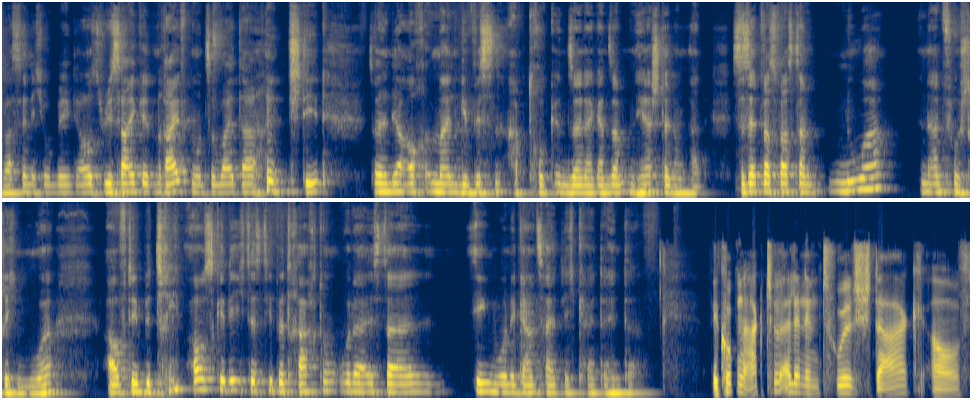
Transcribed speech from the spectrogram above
was ja nicht unbedingt aus recycelten Reifen und so weiter entsteht, sondern ja auch immer einen gewissen Abdruck in seiner gesamten Herstellung hat. Ist das etwas, was dann nur, in Anführungsstrichen nur, auf den Betrieb ausgelegt ist, die Betrachtung, oder ist da irgendwo eine Ganzheitlichkeit dahinter? Wir gucken aktuell in dem Tool stark auf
